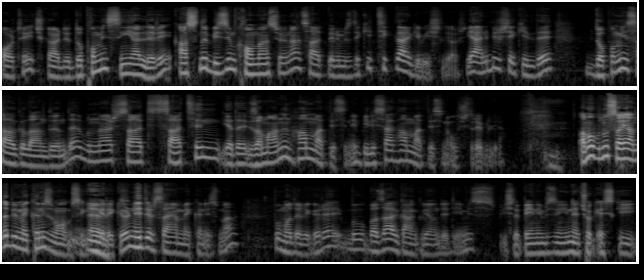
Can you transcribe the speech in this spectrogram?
ortaya çıkardığı dopamin sinyalleri aslında bizim konvansiyonel saatlerimizdeki tikler gibi işliyor. Yani bir şekilde dopamin salgılandığında bunlar saat saatin ya da zamanın ham maddesini, bilişsel ham maddesini oluşturabiliyor. Ama bunu sayan da bir mekanizma olması evet. gerekiyor. Nedir sayan mekanizma? Bu modele göre bu bazal ganglion dediğimiz işte beynimizin yine çok eski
